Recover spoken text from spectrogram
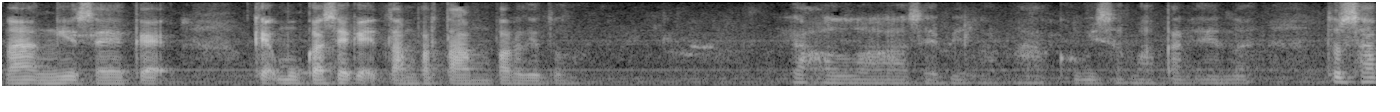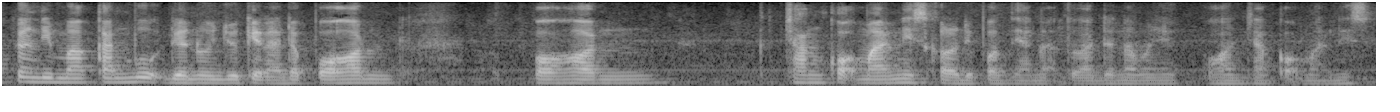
Nangis saya kayak kayak muka saya kayak tampar-tampar gitu. Ya Allah, saya bilang aku bisa makan enak. Terus apa yang dimakan bu? Dia nunjukin ada pohon pohon cangkok manis kalau di Pontianak tuh ada namanya pohon cangkok manis.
